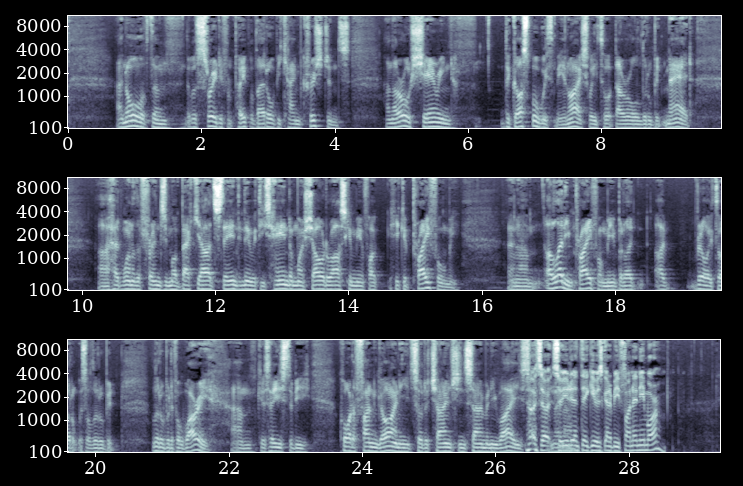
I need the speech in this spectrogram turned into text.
and all of them, there was three different people. They'd all became Christians, and they're all sharing the gospel with me. And I actually thought they were all a little bit mad. I had one of the friends in my backyard standing there with his hand on my shoulder, asking me if I, he could pray for me. And um, I let him pray for me, but I, I really thought it was a little bit, a little bit of a worry because um, he used to be quite a fun guy, and he'd sort of changed in so many ways. so, so, then, so you um, didn't think he was going to be fun anymore?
